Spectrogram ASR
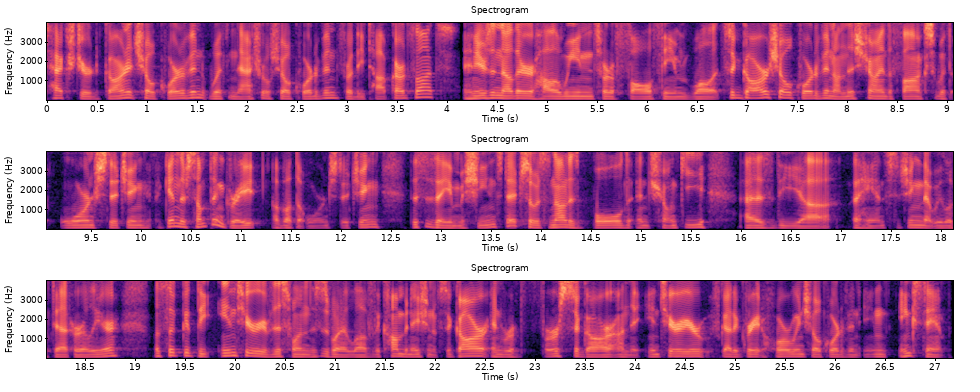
textured garnet shell cordovan with natural shell cordovan for the top card slots. And here's another Halloween sort of fall themed wallet. Cigar shell cordovan on this Johnny the Fox with orange stitching. Again, there's something great about the orange stitching. This is a machine stitch, so it's not as bold and chunky as the uh, the hand stitching that we looked at earlier. Let's look at the interior of this one. This is what I love, the combination of cigar and reverse cigar on the interior. We've got a great Horween shell cordovan ink stamp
